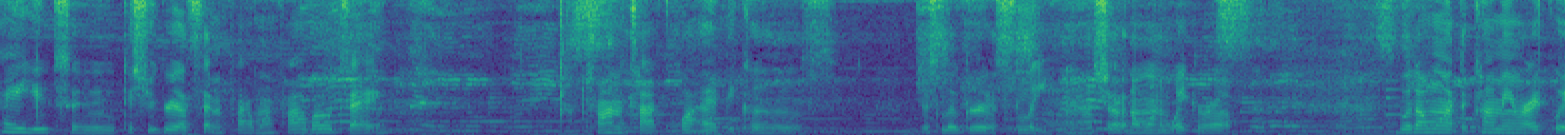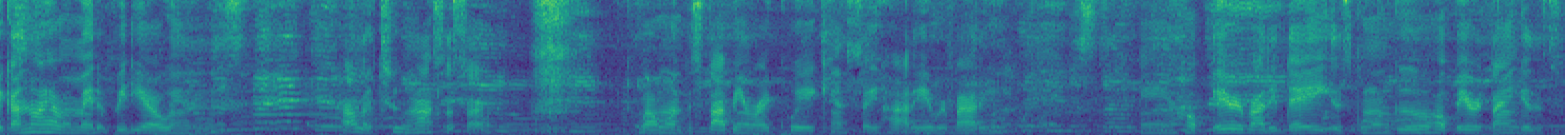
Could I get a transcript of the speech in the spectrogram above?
Hey YouTube, this your girl 75150J. I'm trying to talk quiet because this little girl is asleep and I sure don't want to wake her up. But I wanted to come in right quick. I know I haven't made a video in probably two months or so. But I wanted to stop in right quick and say hi to everybody. And hope everybody day is going good. Hope everything is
